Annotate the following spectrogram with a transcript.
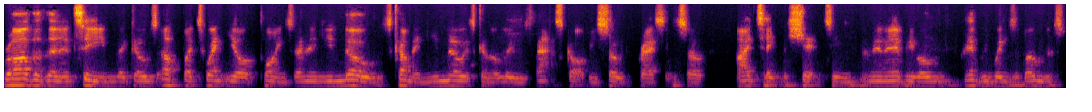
Rather than a team that goes up by twenty odd points, and then you know it's coming, you know it's going to lose. That's got to be so depressing. So I'd take the shit team, and then every every win's a bonus.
